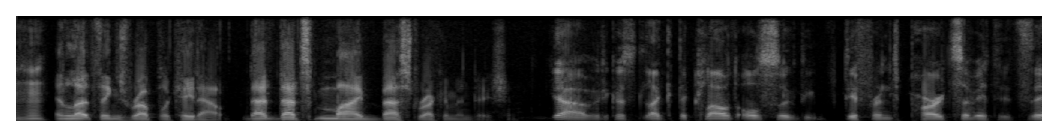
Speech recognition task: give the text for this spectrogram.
Mhm. and let things replicate out. That that's my best recommendation. yeah, because like the cloud, also the different parts of it. It's a,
